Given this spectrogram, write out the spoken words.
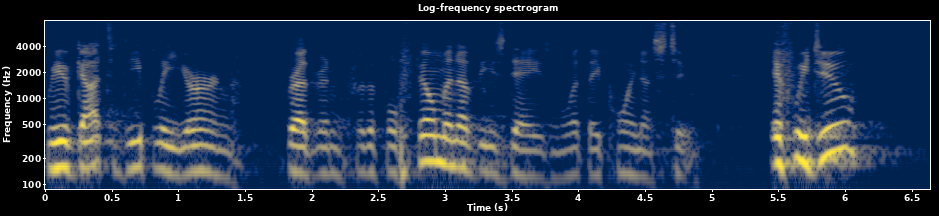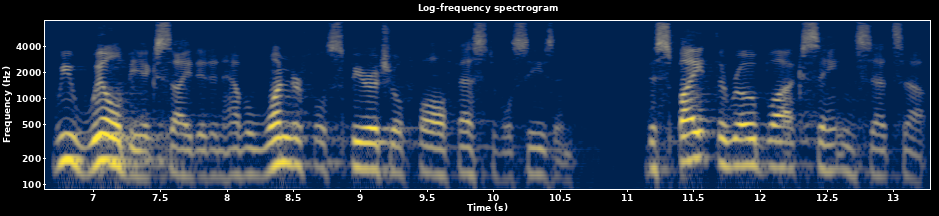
We have got to deeply yearn, brethren, for the fulfillment of these days and what they point us to. If we do, we will be excited and have a wonderful spiritual fall festival season, despite the roadblocks Satan sets up.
